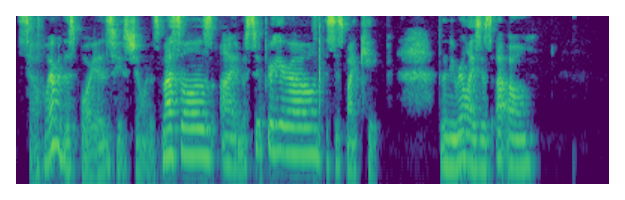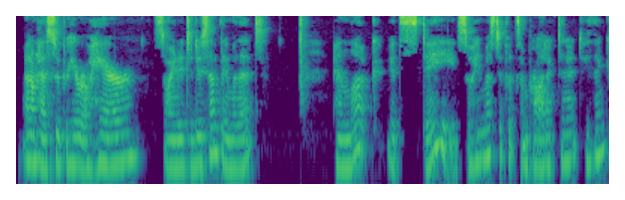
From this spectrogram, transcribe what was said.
So, whoever this boy is, he's showing his muscles. I am a superhero. This is my cape. But then he realizes, uh oh, I don't have superhero hair. So, I need to do something with it. And look, it stayed. So, he must have put some product in it, do you think?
